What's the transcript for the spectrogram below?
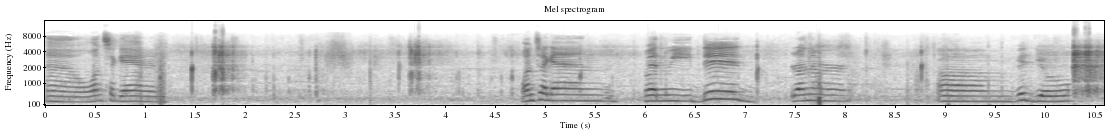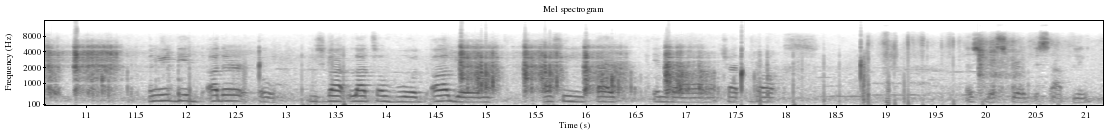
Uh, once again, once again, when we did runner um, video, when we did other, oh, he's got lots of wood again, as he typed in the chat box. Let's just grab this sapling.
